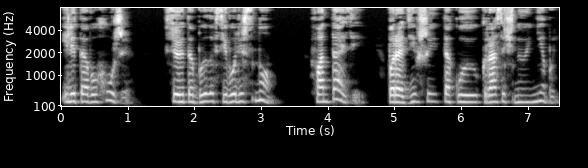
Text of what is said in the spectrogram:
Или того хуже. Все это было всего лишь сном, фантазией, породившей такую красочную небыль.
